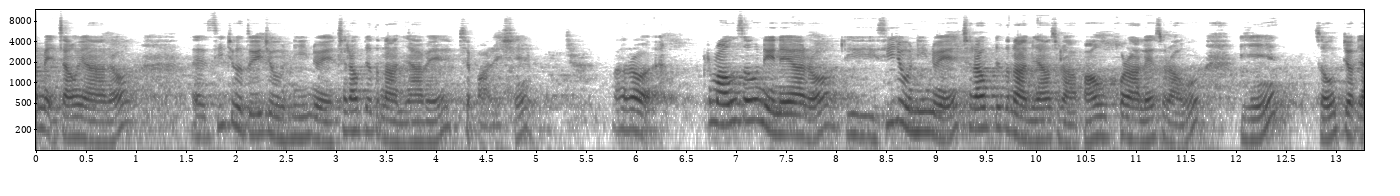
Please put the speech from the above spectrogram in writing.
ပြောပြမယ့်အကြောင်းအရာကတော့အဲစီးကြိုသွေးကြိုနီးနွယ်ခြေထောက်ပြဿနာများပဲဖြစ်ပါတယ်ရှင်အဲ့တော့ပထမဦးဆုံးအနေနဲ့ကတော့ဒီစီးကြိုနီးနွယ်ခြေထောက်ပြဿနာများဆိုတာဘာကိုခေါ်တာလဲဆိုတာကိုအရင်ဆုံးပြောပြ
